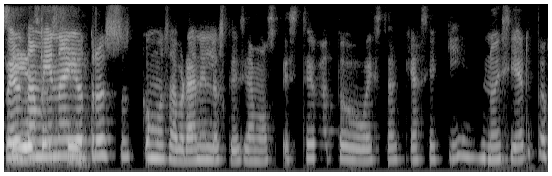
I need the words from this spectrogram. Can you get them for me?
Pero sí, también hay sí. otros, como sabrán, en los que decíamos, este vato o esta que hace aquí, no es cierto.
